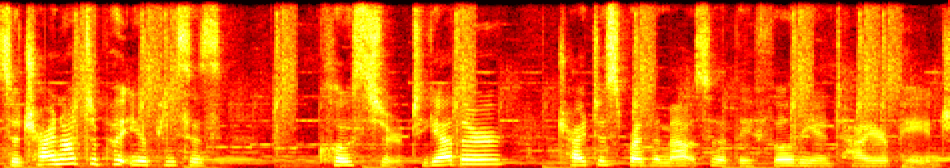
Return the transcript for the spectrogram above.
So try not to put your pieces closer together, try to spread them out so that they fill the entire page.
